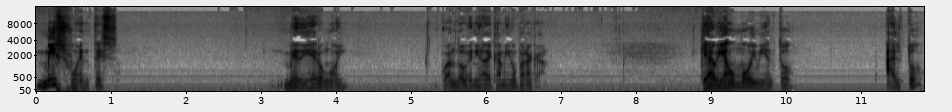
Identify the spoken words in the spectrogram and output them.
Mis fuentes me dijeron hoy, cuando venía de camino para acá, que había un movimiento alto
